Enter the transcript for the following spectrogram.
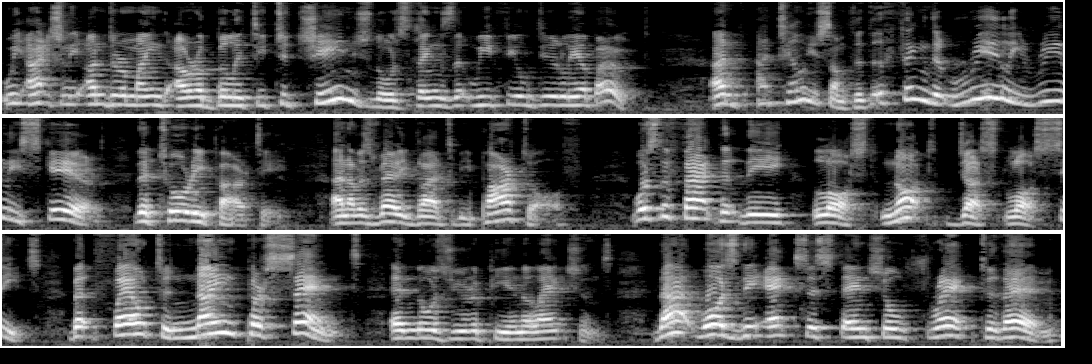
we actually undermine our ability to change those things that we feel dearly about. And I tell you something, the thing that really, really scared the Tory party, and I was very glad to be part of, was the fact that they lost, not just lost seats, but fell to 9% in those European elections. That was the existential threat to them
